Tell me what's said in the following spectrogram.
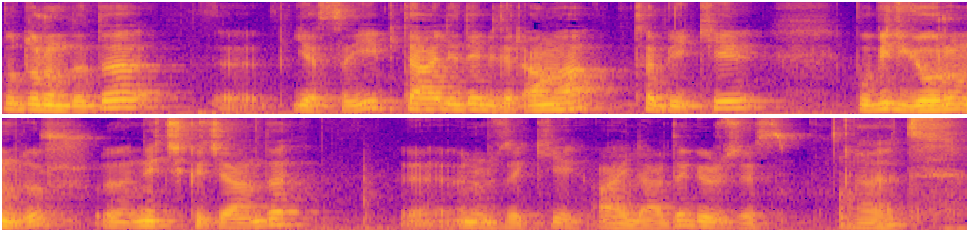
Bu durumda da e, yasayı iptal edebilir ama tabii ki bu bir yorumdur. E, ne çıkacağını da e, önümüzdeki aylarda göreceğiz. Evet.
